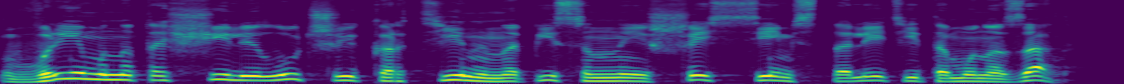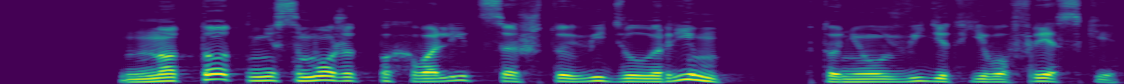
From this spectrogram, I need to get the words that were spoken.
в Рим натащили лучшие картины, написанные шесть-семь столетий тому назад. Но тот не сможет похвалиться, что видел Рим, кто не увидит его фрески.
